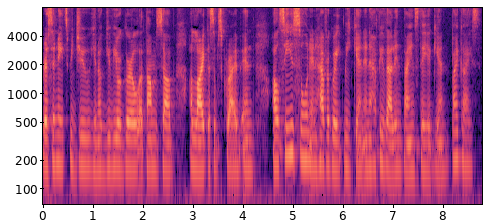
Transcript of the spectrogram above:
resonates with you, you know, give your girl a thumbs up, a like, a subscribe, and I'll see you soon and have a great weekend and a happy Valentine's Day again. Bye, guys.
